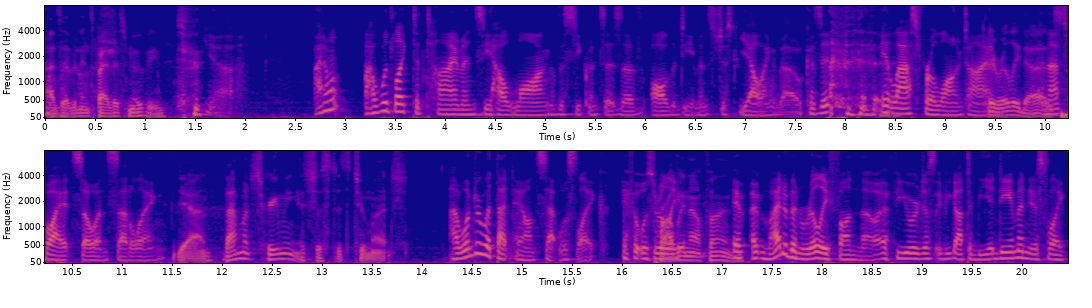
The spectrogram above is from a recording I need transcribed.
oh as Oh my evidenced by this movie. Yeah. I don't. I would like to time and see how long the sequence is of all the demons just yelling though, because it it lasts for a long time. It really does. and that's why it's so unsettling. Yeah, that much screaming, it's just it's too much. I wonder what that day on set was like. If it was really, Probably not fun. It, it might have been really fun though. If you were just if you got to be a demon, just like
